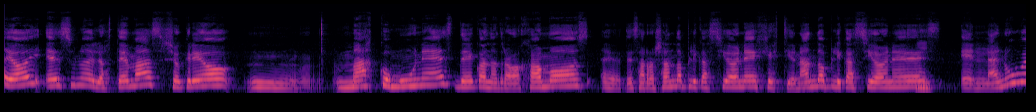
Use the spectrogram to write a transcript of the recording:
de hoy es uno de los temas, yo creo, mm, más comunes de cuando trabajamos eh, desarrollando aplicaciones, gestionando aplicaciones en la nube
